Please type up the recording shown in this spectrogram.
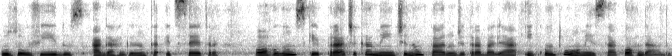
os ouvidos, a garganta, etc órgãos que praticamente não param de trabalhar enquanto o homem está acordado.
